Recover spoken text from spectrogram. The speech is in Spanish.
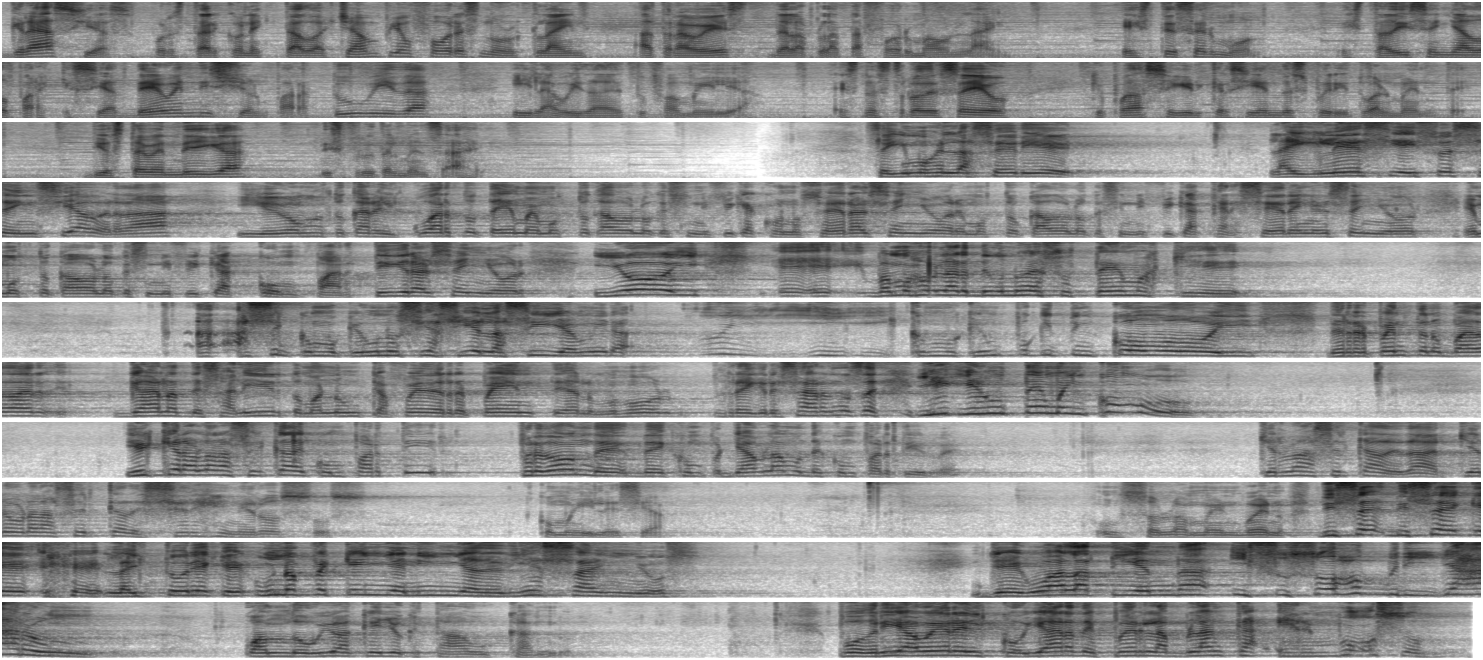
Gracias por estar conectado a Champion Forest Northline a través de la plataforma online. Este sermón está diseñado para que sea de bendición para tu vida y la vida de tu familia. Es nuestro deseo que puedas seguir creciendo espiritualmente. Dios te bendiga, disfruta el mensaje. Seguimos en la serie La iglesia y su esencia, ¿verdad? Y hoy vamos a tocar el cuarto tema. Hemos tocado lo que significa conocer al Señor, hemos tocado lo que significa crecer en el Señor, hemos tocado lo que significa compartir al Señor. Y hoy eh, eh, vamos a hablar de uno de esos temas que hacen como que uno se así en la silla, mira, y, como que es un poquito incómodo y de repente nos va a dar ganas de salir, tomarnos un café de repente, a lo mejor regresar, no sé. y es un tema incómodo. Y hoy quiero hablar acerca de compartir. Perdón, de, ya hablamos de compartir, ¿ve? Quiero hablar acerca de dar, quiero hablar acerca de ser generosos como iglesia. Un solo amén. Bueno, dice, dice que la historia que una pequeña niña de 10 años llegó a la tienda y sus ojos brillaron cuando vio aquello que estaba buscando. Podría ver el collar de perlas blancas hermoso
